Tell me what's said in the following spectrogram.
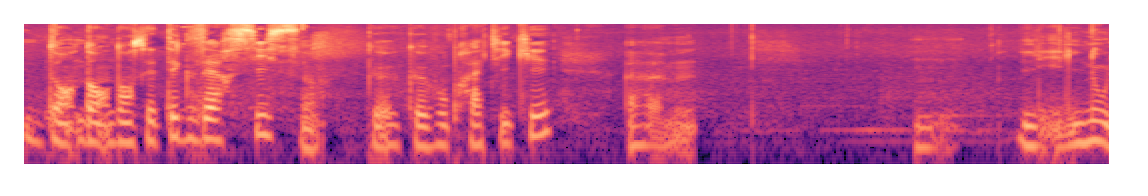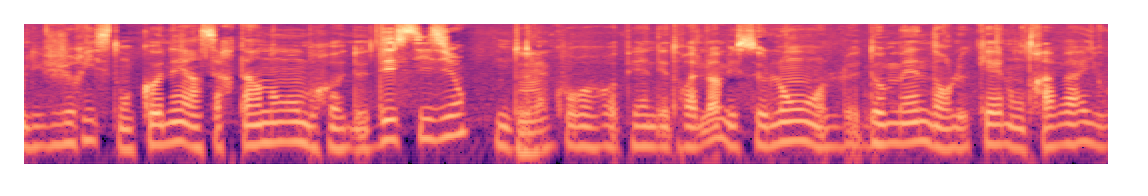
dans, dans, cet exercice que, que vous pratiquez, euh, nous, les juristes, on connaît un certain nombre de décisions de la mmh. Cour européenne des droits de l'homme et selon le domaine dans lequel on travaille ou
